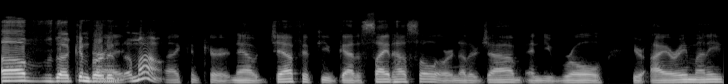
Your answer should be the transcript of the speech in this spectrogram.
of the converted I, amount. I concur. Now, Jeff, if you've got a side hustle or another job and you roll your IRA money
